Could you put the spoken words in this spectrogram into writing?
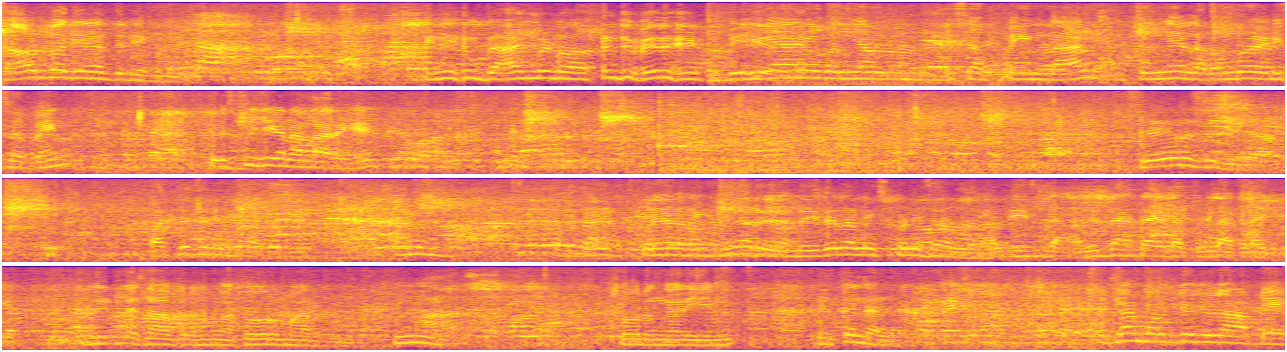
சாப்பிட்டு பார்த்தீங்கன்னா தெரியும் பேட்மிண்டன் வாங்கிட்டு பேரு. பிரியாணி கொஞ்சம் டிசப்பாயின் தான். கொஞ்சம் இல்லை ரொம்ப டிசப்பாயின் கிறிஸ்பி சிக்கன் நல்லா இருக்கு. ஃப்ளேவர்ஸ் இல்லையா? இந்த இதெல்லாம் மிக்ஸ் பண்ணி சாப்பிடுங்க. அது இல்லை அதுதான் இல்லை ஃபுல்லாக கிடைக்கும் வீட்டில் சாப்பிட்ற சோறு மாதிரி இருக்கும். சோறும் கறியும். சிக்கன் நல்லா. சிக்கன் போட்டு அப்படியே.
